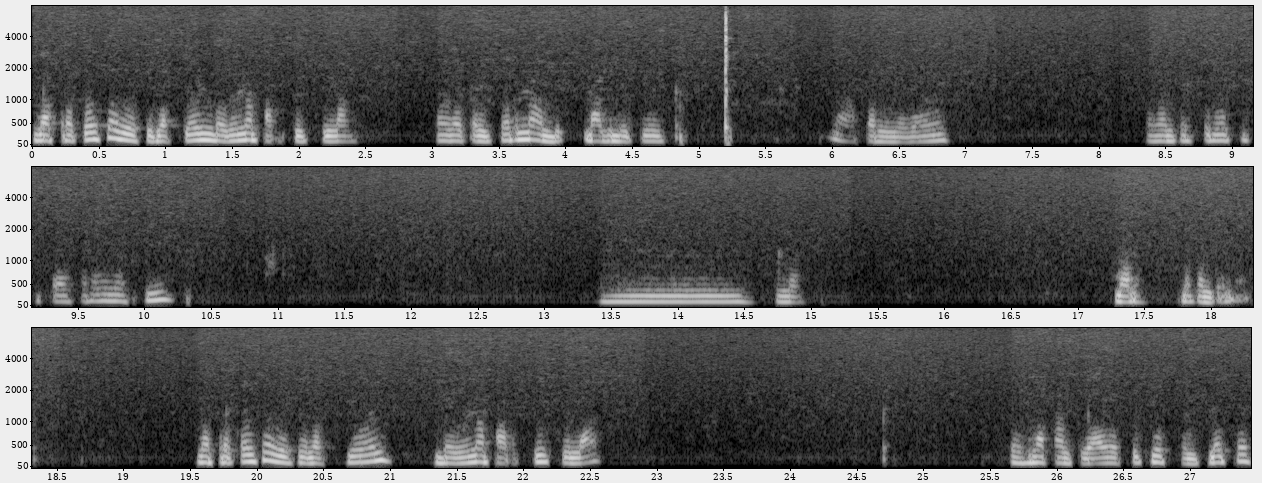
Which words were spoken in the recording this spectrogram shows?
La frecuencia de oscilación de una partícula o de cualquier mag- magnitud. Veo. Pero antes creo que se puede hacer algo así. Mm, no. Bueno, no continúo. La frecuencia de oscilación de una partícula es la cantidad de ciclos completos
